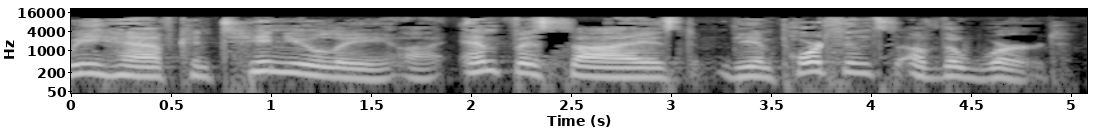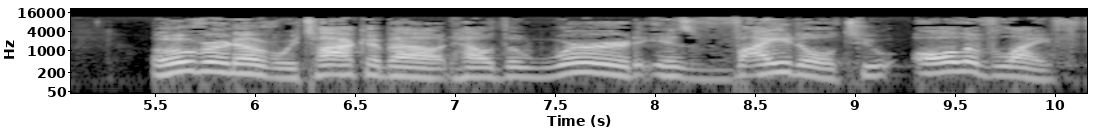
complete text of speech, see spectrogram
we have continually uh, emphasized the importance of the Word. Over and over, we talk about how the Word is vital to all of life,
